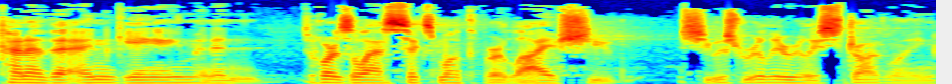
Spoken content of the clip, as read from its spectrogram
kind of the end game, and towards the last six months of her life, she she was really, really struggling.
